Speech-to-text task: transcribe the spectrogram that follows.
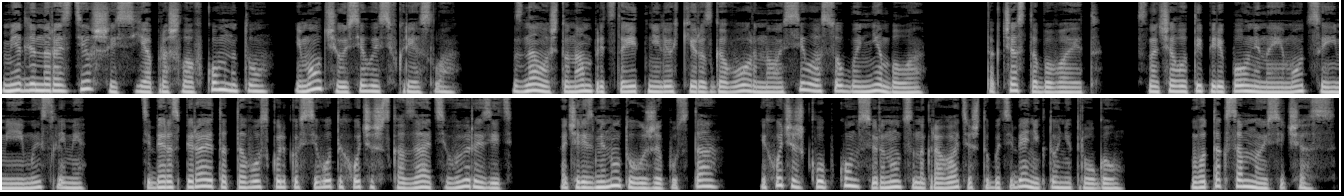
Медленно раздевшись, я прошла в комнату и молча уселась в кресло. Знала, что нам предстоит нелегкий разговор, но сил особо не было. Так часто бывает. Сначала ты переполнена эмоциями и мыслями, тебя распирает от того, сколько всего ты хочешь сказать, выразить, а через минуту уже пуста, и хочешь клубком свернуться на кровати, чтобы тебя никто не трогал. Вот так со мной сейчас.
